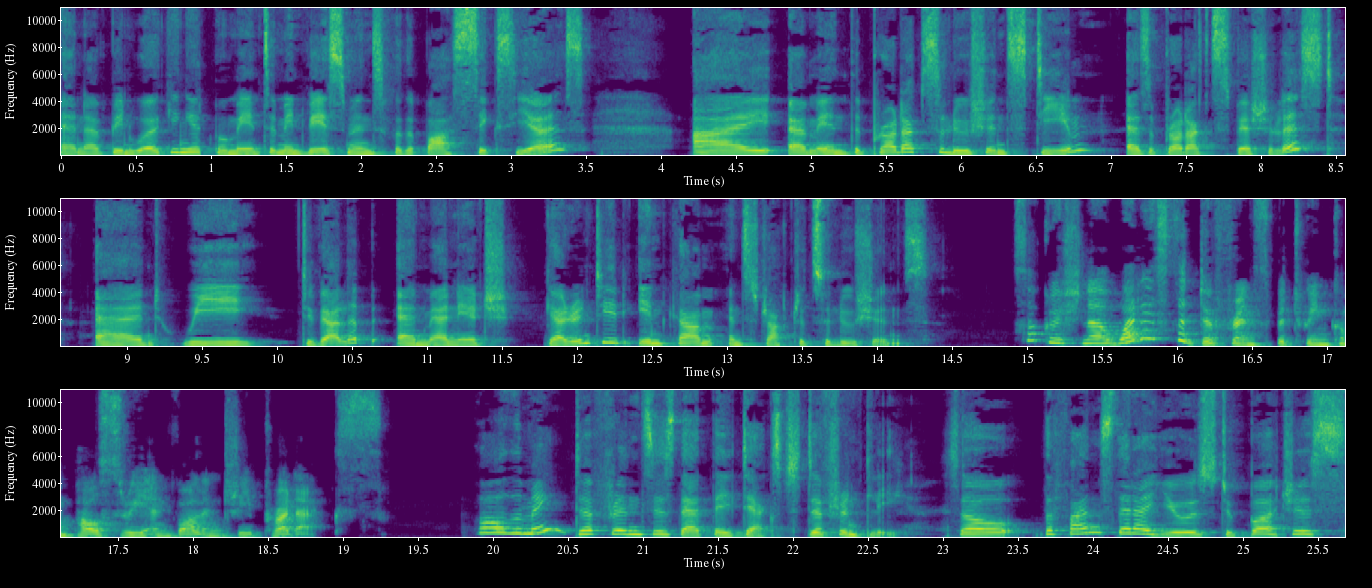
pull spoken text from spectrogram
and I've been working at Momentum Investments for the past six years. I am in the product solutions team as a product specialist and we develop and manage guaranteed income and structured solutions. So, Krishna, what is the difference between compulsory and voluntary products? Well, the main difference is that they taxed differently. So the funds that are used to purchase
